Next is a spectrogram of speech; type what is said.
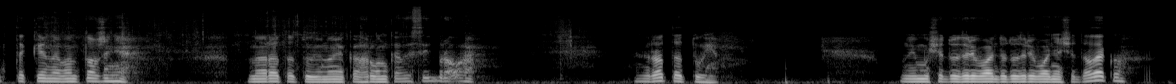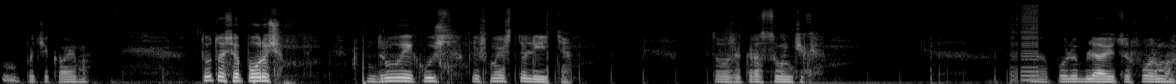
Таке навантаження на рататую, ну яка гронка висить брава. Рататуй. Ну, йому ще дозрівання, до дозрівання ще далеко. Ну, Почекаємо. Тут ось поруч другий кущ кишмиш століття. Тоже красунчик. Я полюбляю цю форму.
